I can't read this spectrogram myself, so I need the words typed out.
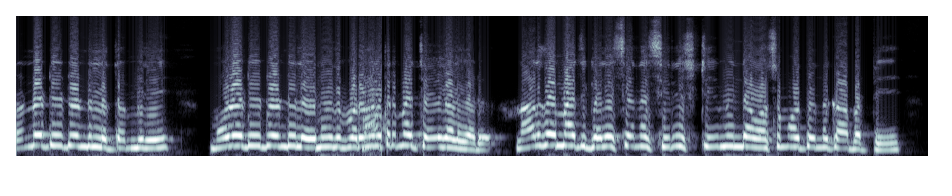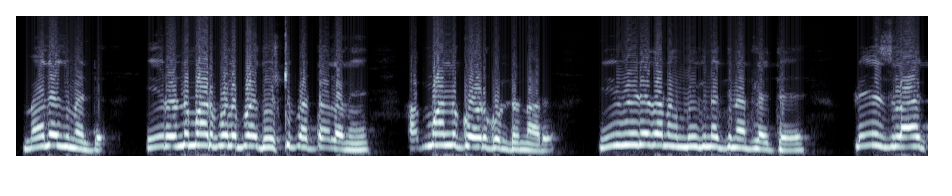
రెండో టీ ట్వంటీలో తొమ్మిది మూడో టీ ట్వంటీలో ఎనిమిది పరుగులు మాత్రమే చేయగలిగాడు. నాలుగో మ్యాచ్ గెలిస్తేనే సిరీస్ టీమిండియా వశమవుతుంది కాబట్టి మేనేజ్మెంట్ ఈ రెండు మార్పులపై దృష్టి పెట్టాలని అభిమానులు కోరుకుంటున్నారు. ఈ వీడియో కనుక మీకు నచ్చినట్లయితే please like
